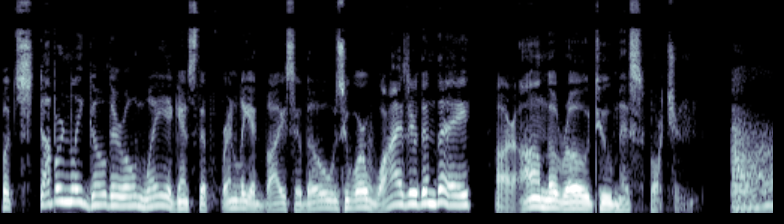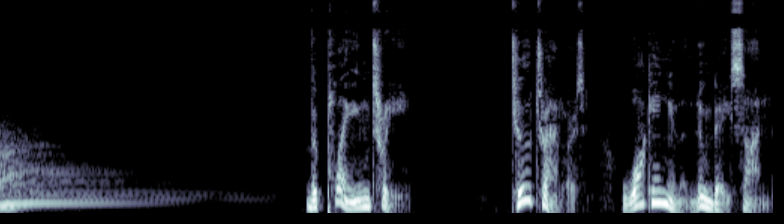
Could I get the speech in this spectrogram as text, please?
but stubbornly go their own way against the friendly advice of those who are wiser than they, are on the road to misfortune. The Plane Tree Two travelers, walking in the noonday sun,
